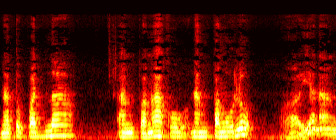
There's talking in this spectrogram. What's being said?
Natupad na ang pangako ng Pangulo. Oh, yan ang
